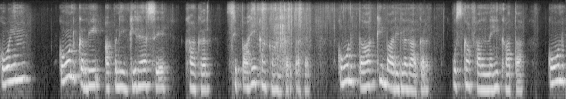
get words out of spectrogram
कोइन, कौन कभी अपनी गिरह से खाकर सिपाही का काम करता है? कौन दाग की बारी लगाकर उसका फल नहीं खाता? कौन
